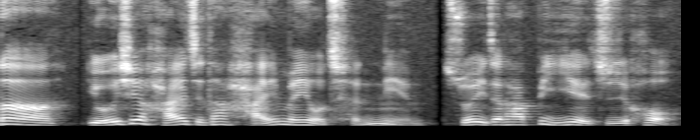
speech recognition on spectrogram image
那有一些孩子他还没有成年，所以在他毕业之后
